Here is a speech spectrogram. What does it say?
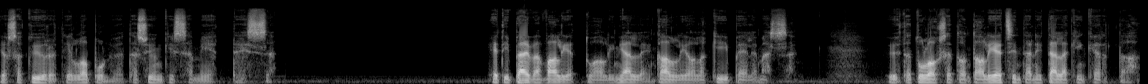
jossa kyyrötin lopunyötä synkissä mietteissä. Heti päivän valjettua olin jälleen kallioilla kiipeilemässä. Yhtä tuloksetonta oli etsintäni tälläkin kertaa.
